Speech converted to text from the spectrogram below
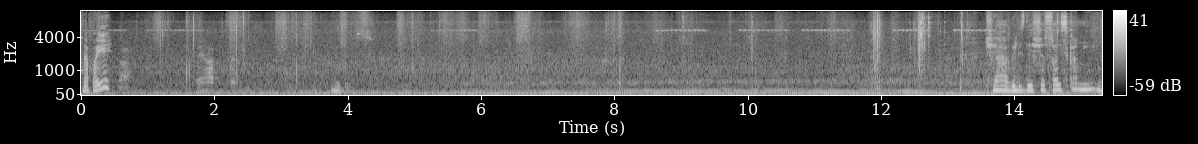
Dá pra ir? dá. Bem rápido, cadinho. Meu Deus. Thiago, eles deixam só esse caminho.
